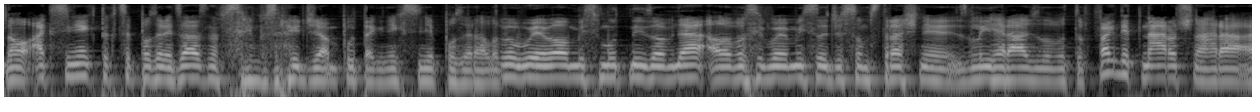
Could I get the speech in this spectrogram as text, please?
No, ak si niekto chce pozrieť záznam streamu z Rage Jumpu, tak nech si nepozerá, lebo bude veľmi smutný zo mňa, alebo si bude myslieť, že som strašne zlý hráč, lebo to fakt je náročná hra a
